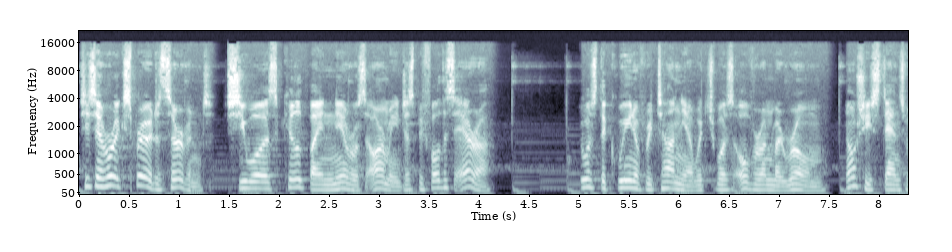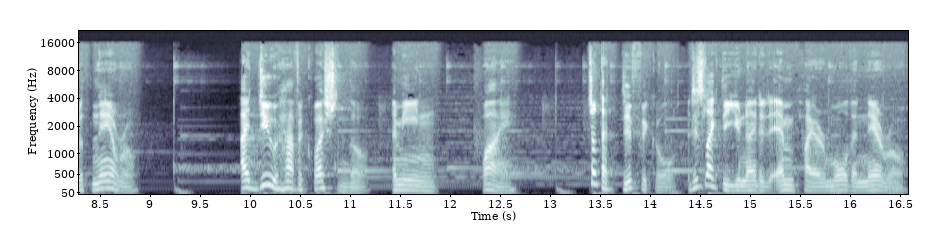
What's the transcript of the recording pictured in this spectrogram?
She's a heroic spirit, a servant. She was killed by Nero's army just before this era. She was the queen of Britannia, which was overrun by Rome. Now she stands with Nero. I do have a question though. I mean, why? It's not that difficult. It is like the United Empire more than Nero.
